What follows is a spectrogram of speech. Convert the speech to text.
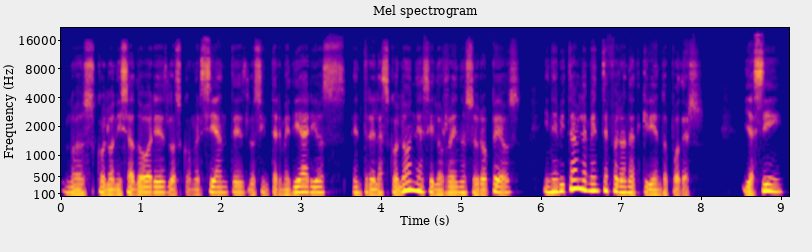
los colonizadores, los comerciantes, los intermediarios entre las colonias y los reinos europeos inevitablemente fueron adquiriendo poder. Y así,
